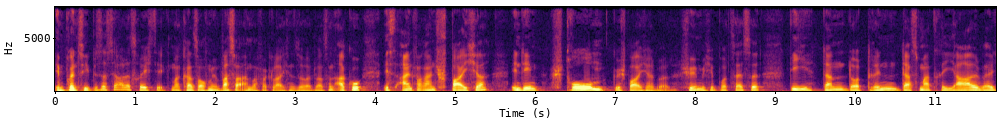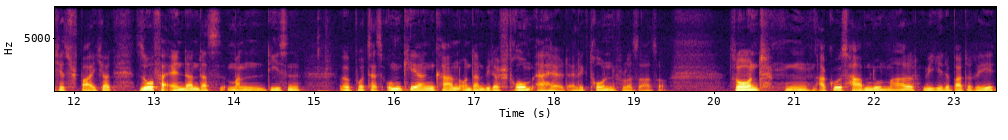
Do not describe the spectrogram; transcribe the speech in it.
Im Prinzip ist das ja alles richtig. Man kann es auch mit dem Wassereimer vergleichen, so etwas. Ein Akku ist einfach ein Speicher, in dem Strom gespeichert wird. Chemische Prozesse, die dann dort drin das Material, welches speichert, so verändern, dass man diesen äh, Prozess umkehren kann und dann wieder Strom erhält, Elektronenfluss also. So und hm, Akkus haben nun mal, wie jede Batterie,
